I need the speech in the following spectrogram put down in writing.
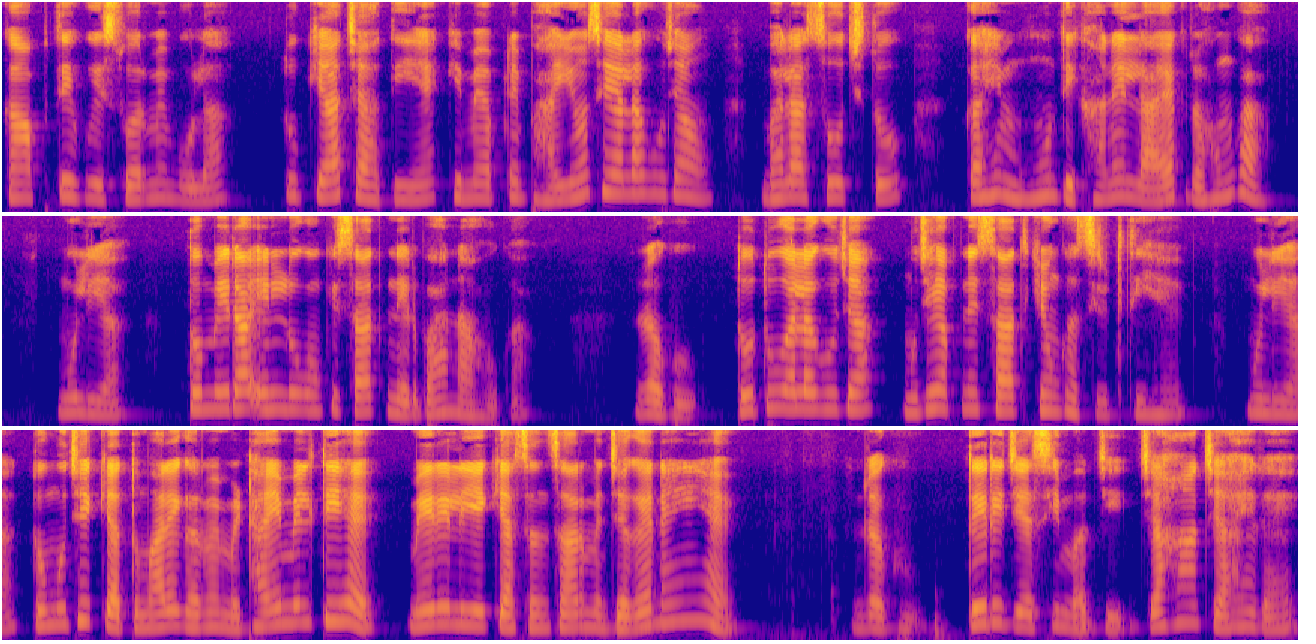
कांपते हुए स्वर में बोला, तू क्या चाहती है कि मैं अपने भाइयों से अलग हो जाऊँ? भला सोच तो। कहीं मुँह दिखाने लायक रहूँगा? मुलिया तो मेरा इन लोगों के साथ निर्वाह ना होगा। रघु तो तू अलग हो जा, मुझे अपने साथ क्यों घसीटती है? मुलिया तो मुझे क्या तुम्हारे घर में मिठाई मिलती है? मेरे लिए क्या संसार में जगह नहीं है? रघु, तेरी जैसी मर्ज़ी, जहाँ चाहे रहे,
